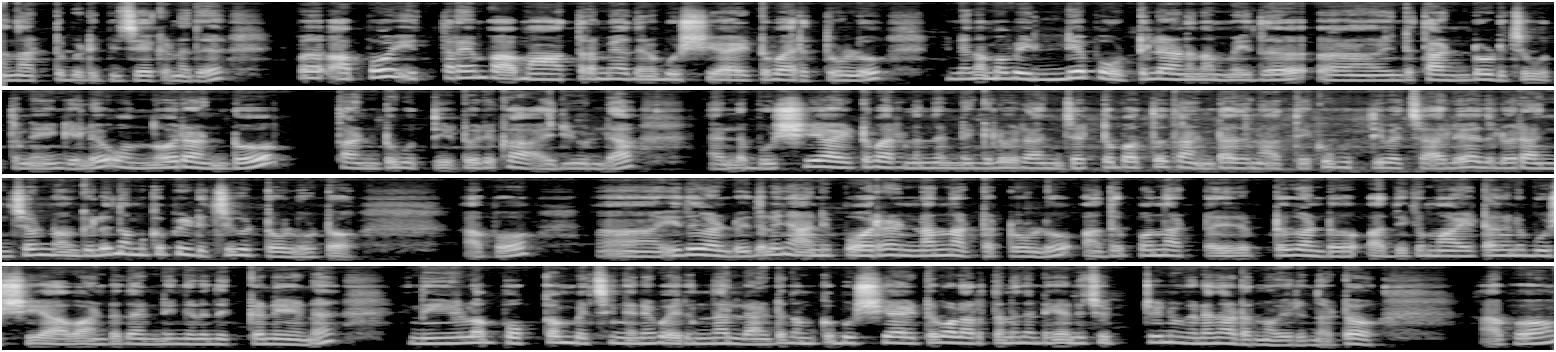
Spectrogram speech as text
നട്ട് പിടിപ്പിച്ചേക്കണത് ഇപ്പോൾ അപ്പോൾ ഇത്രയും മാത്രമേ അതിന് ബുഷിയായിട്ട് വരത്തുള്ളൂ. പിന്നെ നമ്മൾ വലിയ പോട്ടിലാണ് നമ്മൾ ഇത് ഇതിന്റെ തണ്ടൊടിച്ച് കുത്തണമെങ്കിൽ ഒന്നോ രണ്ടോ തണ്ട് കുത്തിയിട്ട് ഒരു കാര്യമില്ല. നല്ല ബുഷിയായിട്ട് വരണമെന്നുണ്ടെങ്കിൽ ഒരു അഞ്ചെട്ട് പത്ത് തണ്ട് അതിനകത്തേക്ക് കുത്തി വെച്ചാൽ അതിലൊരു അഞ്ചെണ്ണമെങ്കിലും നമുക്ക് പിടിച്ച് കിട്ടുള്ളൂ കേട്ടോ അപ്പോൾ ഇത് കണ്ടു. ഇതിൽ ഞാനിപ്പോൾ ഒരെണ്ണം നട്ടിട്ടുള്ളൂ. അതിപ്പോൾ നട്ടിട്ട് കണ്ടു. അധികമായിട്ട് അങ്ങനെ ബുഷി ആവാണ്ട് തന്നെ ഇങ്ങനെ നിൽക്കണേണ് നീളം പൊക്കം വെച്ച് ഇങ്ങനെ വരുന്നല്ലാണ്ട് നമുക്ക് ബുഷിയായിട്ട് വളർത്തണമെന്നുണ്ടെങ്കിൽ അതിന് ചുറ്റിനും ഇങ്ങനെ നടന്നു വരുന്നു കേട്ടോ അപ്പോൾ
